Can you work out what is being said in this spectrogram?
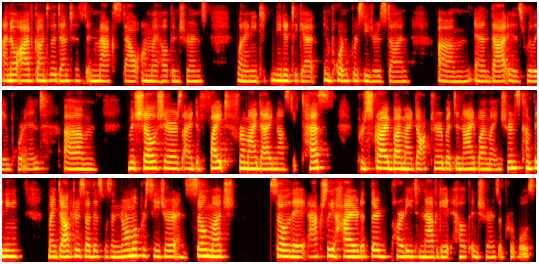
I know I've gone to the dentist and maxed out on my health insurance when I need to, needed to get important procedures done. Um, and that is really important. Um, Michelle shares, I had to fight for my diagnostic tests prescribed by my doctor, but denied by my insurance company. My doctor said this was a normal procedure and so much. So they actually hired a third party to navigate health insurance approvals.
